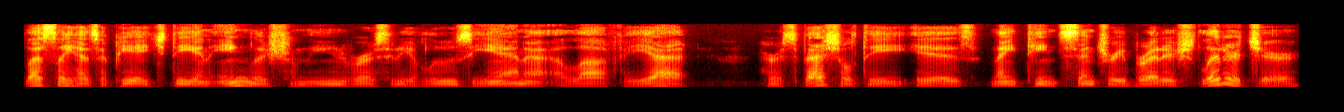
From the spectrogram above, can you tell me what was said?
Leslie has a PhD in English from the University of Louisiana at Lafayette her specialty is 19th century British literature.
